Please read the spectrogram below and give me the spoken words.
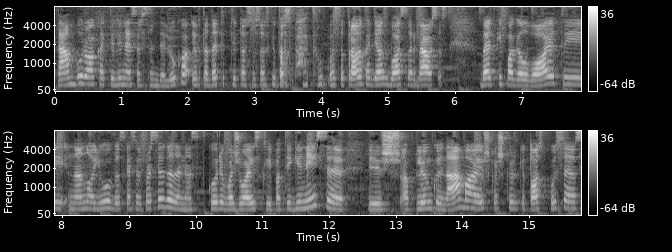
tamburo, katilinės ir sandėliuko ir tada tik tai tos visos kitos patalpos. Atrodo, kad jos buvo svarbiausias. Bet kai pagalvoji, tai, na, nuo jų viskas ir prasideda, nes kur važiuoji į sklypą, taigi neįsi iš aplinkui namą, iš kažkur kitos pusės,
